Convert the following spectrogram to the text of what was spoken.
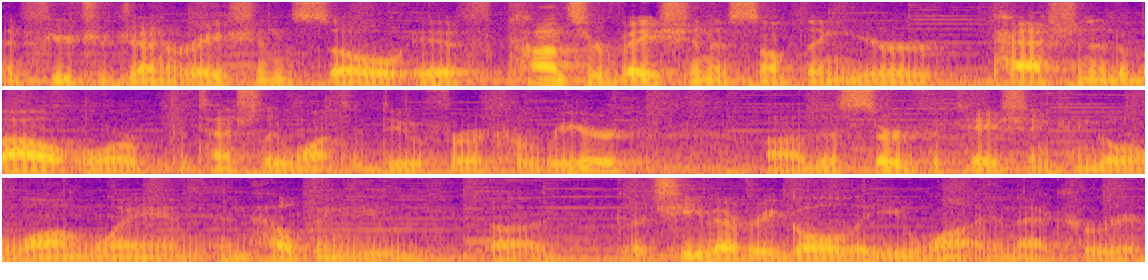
and future generations. So if conservation is something you're passionate about or potentially want to do for a career, uh, this certification can go a long way in, in helping you uh, achieve every goal that you want in that career.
